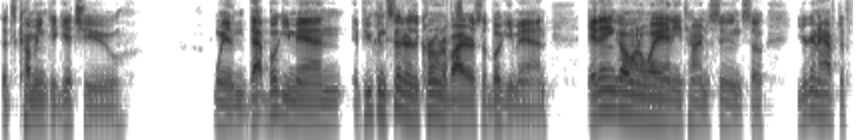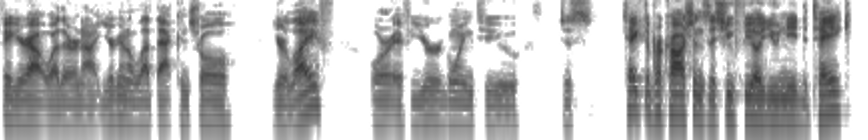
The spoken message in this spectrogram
that's coming to get you? When that boogeyman, if you consider the coronavirus a boogeyman, it ain't going away anytime soon. So you're going to have to figure out whether or not you're going to let that control your life or if you're going to just take the precautions that you feel you need to take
